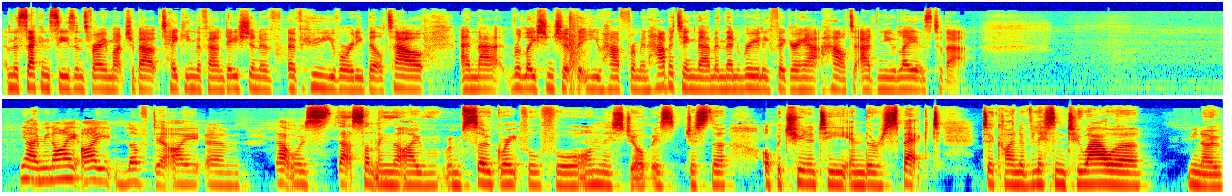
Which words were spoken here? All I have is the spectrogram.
and the second season's very much about taking the foundation of of who you've already built out and that relationship that you have from inhabiting them and then really figuring out how to add new layers to that? Yeah i mean i i loved it. I um that was that's something that I am so grateful for on this job is just the opportunity and the respect to kind of listen to our you know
